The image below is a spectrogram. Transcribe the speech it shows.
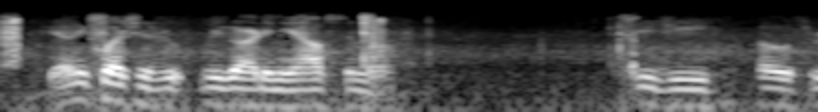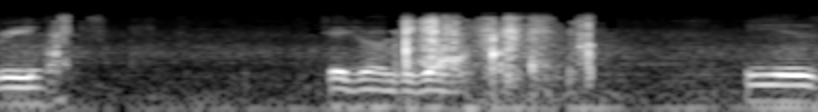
If you have any questions regarding the Aosenma CG03, J. Drone's your. He is,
